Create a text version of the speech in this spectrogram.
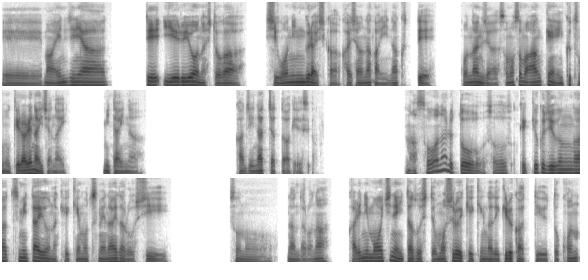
えー、まあエンジニアって言えるような人が4、5人ぐらいしか会社の中にいなくて、こんなんじゃそもそも案件いくつも受けられないじゃないみたいな感じになっちゃったわけですよ。まあそうなると、そう結局自分が積みたいような経験も積めないだろうし、その、なんだろうな、仮にもう1年いたとして面白い経験ができるかっていうと、こん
